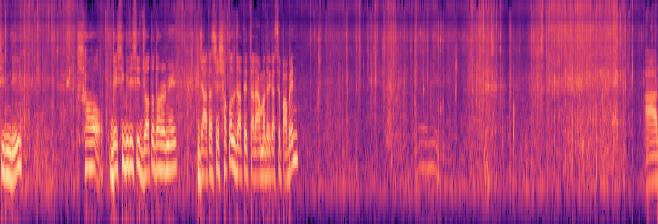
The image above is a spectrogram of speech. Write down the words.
সিন্ধি সহ দেশি বিদেশি যত ধরনের জাত আছে, সকল জাতের চারা আমাদের কাছে পাবেন। আর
